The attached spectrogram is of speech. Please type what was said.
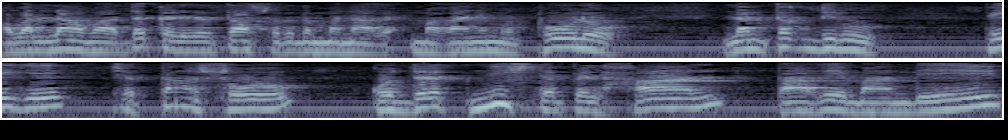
او الله وعده کړی د تاسو سره د مغانم ټولو لم تقدرو پیږي چې تاسو قدرت نشته په حال پاغه باندې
